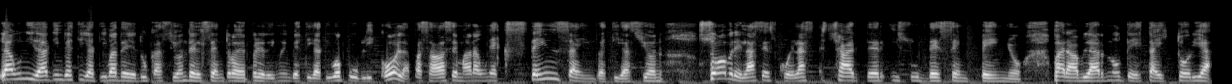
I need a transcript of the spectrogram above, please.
La Unidad Investigativa de Educación del Centro de Periodismo Investigativo publicó la pasada semana una extensa investigación sobre las escuelas charter y su desempeño. Para hablarnos de esta historia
